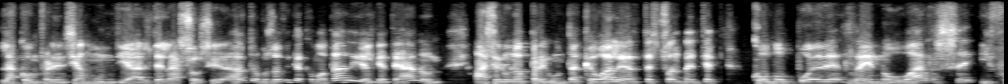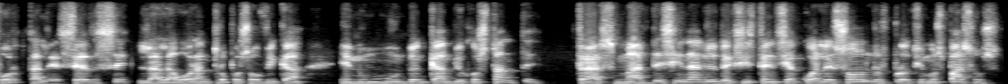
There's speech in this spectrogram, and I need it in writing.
la conferencia mundial de la sociedad antroposófica como tal y el Goetheanum. Hacer una pregunta que voy a leer textualmente. ¿Cómo puede renovarse y fortalecerse la labor antroposófica en un mundo en cambio constante? Tras más de 100 años de existencia, ¿cuáles son los próximos pasos?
